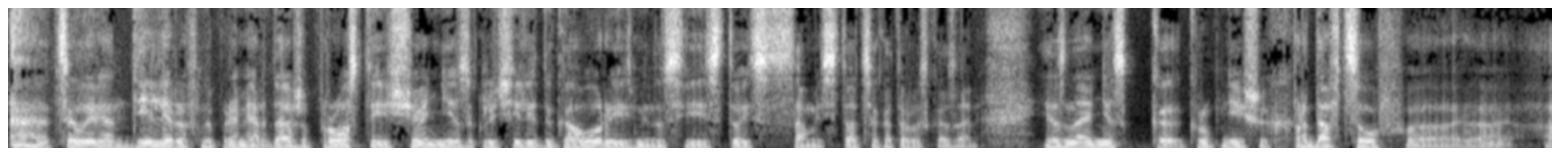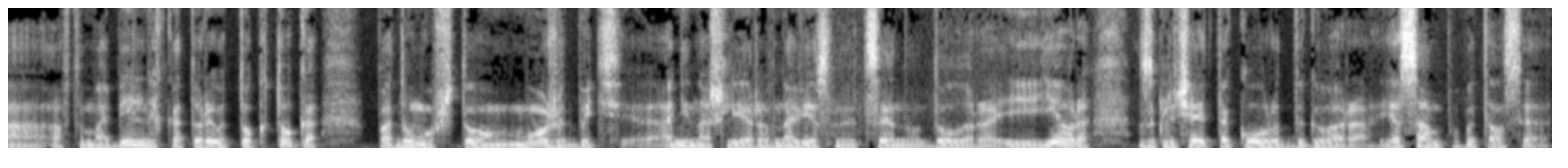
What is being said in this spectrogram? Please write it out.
целый ряд дилеров, например, даже просто еще не заключили договоры именно в связи с той самой ситуацией, о которой вы сказали. Я знаю несколько крупнейших продавцов э, а, автомобильных, которые вот только-только, подумав, что, может быть, они нашли равновесную цену доллара и евро, заключают такого рода договора. Я сам попытался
